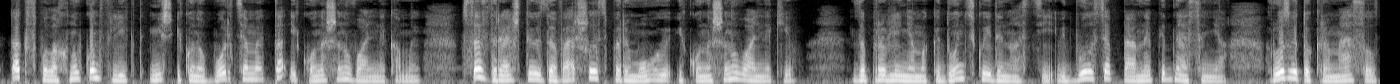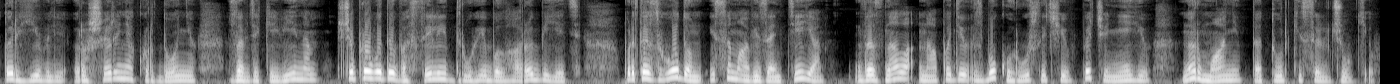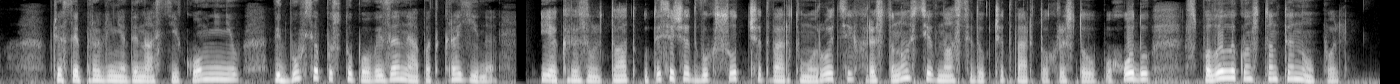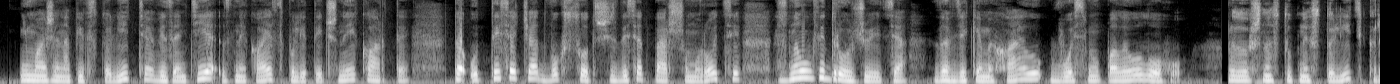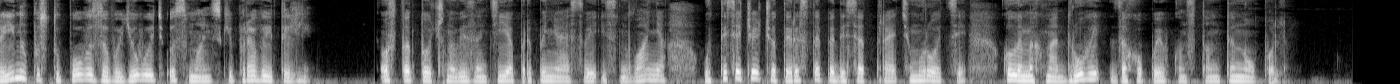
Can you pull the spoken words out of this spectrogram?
Так спалахнув конфлікт між іконоборцями та іконошанувальниками. Все зрештою завершилось перемогою іконошанувальників. За правління Македонської династії відбулося певне піднесення, розвиток ремесел, торгівлі, розширення кордонів завдяки війнам, що проводив Василій II Болгаробієць. Проте згодом і сама Візантія зазнала нападів з боку русичів, печенігів, норманів та турків-сельджуків. В часи правління династії Комнінів відбувся поступовий занепад країни, і як результат, у 1204 році хрестоносці внаслідок Четвертого хрестового походу спалили Константинополь. І майже на півстоліття Візантія зникає з політичної карти, та у 1261 році знову відроджується завдяки Михайлу VIII палеологу. Продовж наступних століть країну поступово завойовують османські правителі. Остаточно Візантія припиняє своє існування у 1453 році, коли Мехмед II захопив Константинополь.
